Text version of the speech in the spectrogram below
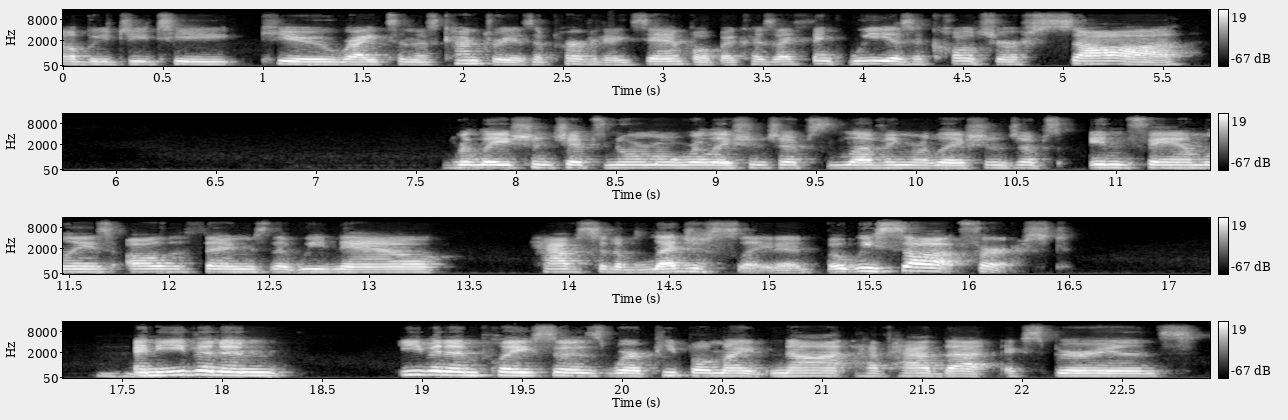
LGBTQ rights in this country is a perfect example because I think we as a culture saw relationships, normal relationships, loving relationships in families, all the things that we now have sort of legislated, but we saw it 1st mm-hmm. And even in even in places where people might not have had that experience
